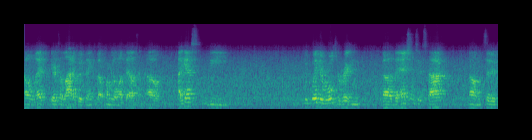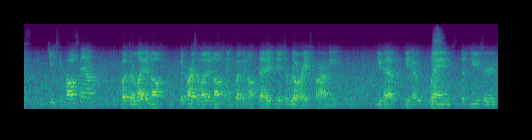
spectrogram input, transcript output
Oh, that, there's a lot of good things about Formula 1000. Oh, I guess the the way the rules are written, uh, the engines are stock, um, so it keeps the cost down, but they're light enough. The cars are light enough and quick enough that it, it's a real race car. I mean, you have you know wings, diffusers,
